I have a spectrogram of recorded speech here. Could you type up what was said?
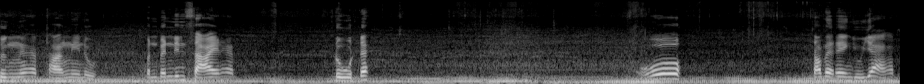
ตึงนะครับทางนี่ดูมันเป็นดินทรายนะครับ ดูดนะโอ้ทำให้แรงอยู่ยากครับ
